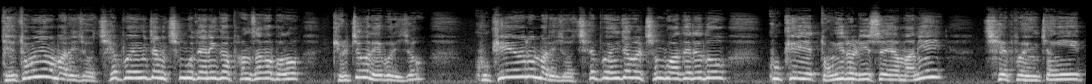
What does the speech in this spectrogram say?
대통령은 말이죠. 체포영장 청구되니까 판사가 바로 결정을 해버리죠. 국회의원은 말이죠. 체포영장을 청구하더라도 국회의 동의를 있어야만이 체포영장이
